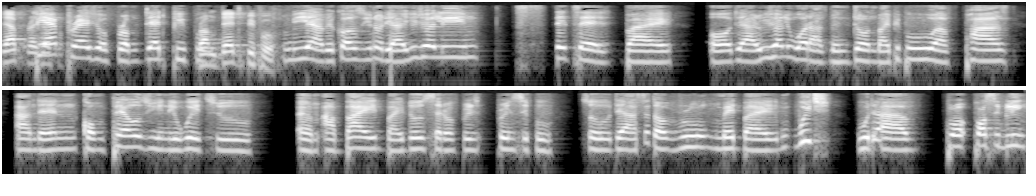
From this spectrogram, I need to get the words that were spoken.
Peer pressure. Peer from, pressure from dead people. From dead people. Yeah, because you know they are usually stated by, or they are usually what has been done by people who have passed, and then compels you in a way to um, abide by those set of pr- principles. So there are a set of rules made by which would have possibly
